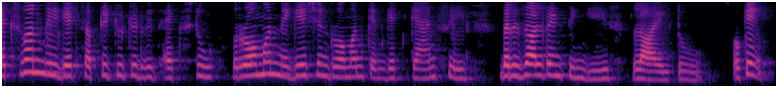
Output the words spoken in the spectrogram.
x1 will get substituted with x2. Roman negation Roman can get cancelled. The resultant thing is loyal to. Okay.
